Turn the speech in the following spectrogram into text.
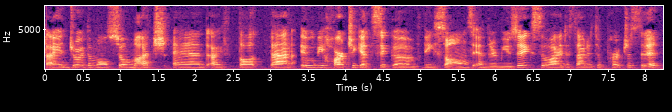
I enjoyed them all so much and I thought that it would be hard to get sick of these songs and their music, so I decided to purchase it.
